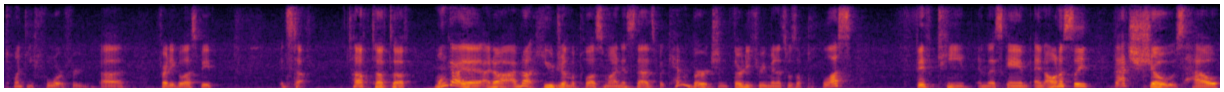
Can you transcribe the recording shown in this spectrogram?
24 for uh, Freddie Gillespie. It's tough. Tough, tough, tough. One guy, uh, I know I'm not huge on the plus minus stats, but Khem Birch in 33 minutes was a plus 15 in this game. And honestly, that shows how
